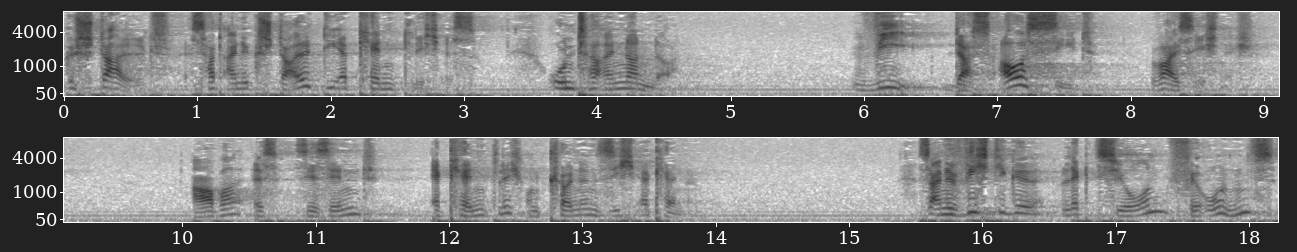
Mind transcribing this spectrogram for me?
Gestalt. Es hat eine Gestalt, die erkenntlich ist untereinander. Wie das aussieht, weiß ich nicht. Aber es, sie sind erkenntlich und können sich erkennen. Das ist eine wichtige Lektion für uns.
